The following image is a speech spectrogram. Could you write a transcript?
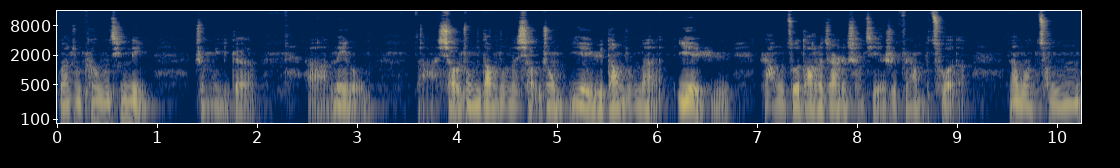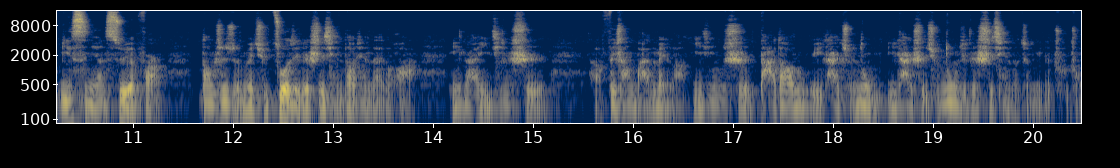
关注客户经理这么一个啊内容啊小众当中的小众，业余当中的业余。然后做到了这样的成绩也是非常不错的。那么从一四年四月份当时准备去做这个事情到现在的话，应该已经是啊非常完美了，已经是达到了我一开始弄一开始去弄这个事情的这么一个初衷。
